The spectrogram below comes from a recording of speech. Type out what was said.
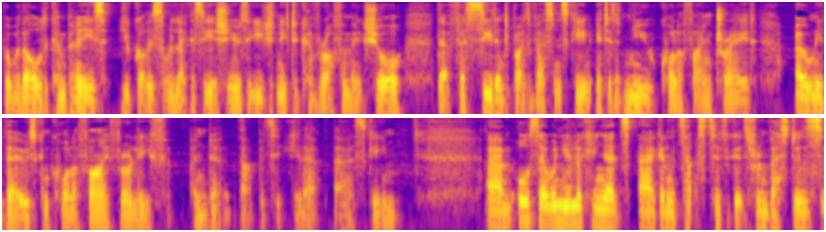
But with older companies, you've got these sort of legacy issues that you just need to cover off and make sure that for Seed Enterprise Investment Scheme, it is a new qualifying trade. Only those can qualify for relief under that particular uh, scheme. Um, also, when you're looking at uh, getting tax certificates for investors,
